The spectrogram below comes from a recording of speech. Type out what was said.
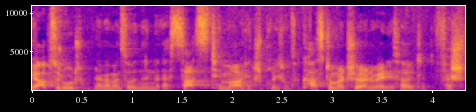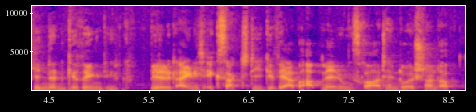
Ja, absolut. Ja, wenn man so in der SaaS-Thematik spricht, unsere Customer Churn Rate ist halt verschwindend gering. Die bildet eigentlich exakt die Gewerbeabmeldungsrate in Deutschland ab.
